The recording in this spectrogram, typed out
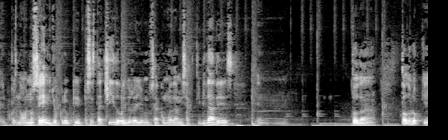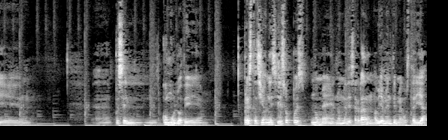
eh, pues no, no sé, yo creo que pues está chido, el horario se acomoda a mis actividades, toda, todo lo que pues el cúmulo de prestaciones y eso pues no me, no me desagradan. Obviamente me gustaría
